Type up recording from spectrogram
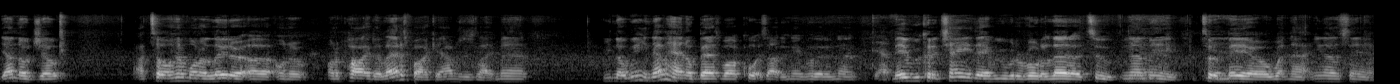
y'all know Joe. I told him on a later uh, on a on a pod, the last podcast. I was just like, man, you know, we ain't never had no basketball courts out the neighborhood or nothing. Definitely. Maybe we could have changed that if we would have wrote a letter two. You know what I mean? To the Yeah. mayor or whatnot. You know what I'm saying?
